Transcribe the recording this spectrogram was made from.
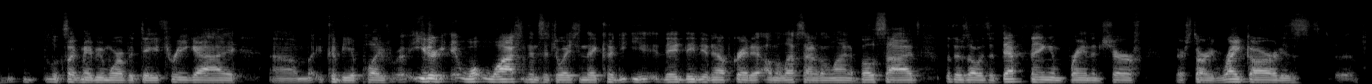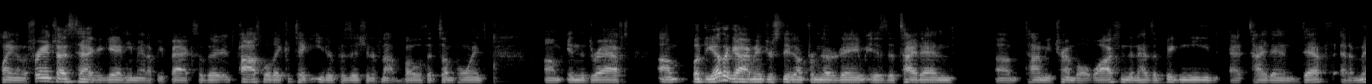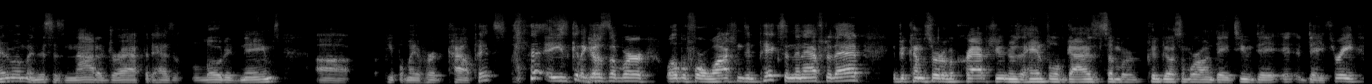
looks like maybe more of a day three guy. Um, it could be a play for either Washington situation. They could they they didn't upgrade it on the left side of the line of both sides, but there's always a depth thing. And Brandon Scherff, their starting right guard, is playing on the franchise tag again. He may not be back, so there, it's possible they could take either position, if not both, at some point um, in the draft. Um, but the other guy I'm interested in from Notre Dame is the tight end um, Tommy Tremble. Washington has a big need at tight end depth at a minimum, and this is not a draft that has loaded names. Uh, people may have heard Kyle Pitts. He's going to go somewhere well before Washington picks, and then after that, it becomes sort of a crapshoot. And there's a handful of guys somewhere could go somewhere on day two, day day three.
